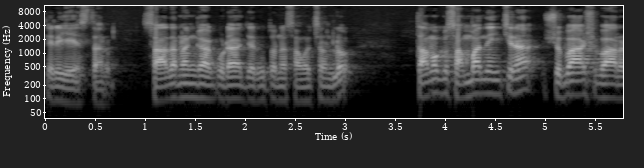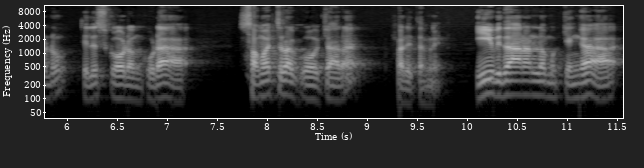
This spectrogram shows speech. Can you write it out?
తెలియజేస్తారు. సాధారణంగా కూడా జరుగుతున్న సంవత్సరంలో తమకు సంబంధించిన శుభాశుభాలను తెలుసుకోవడం కూడా సంవత్సర గోచార ఫలితమే. ఈ విధానంలో ముఖ్యంగా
